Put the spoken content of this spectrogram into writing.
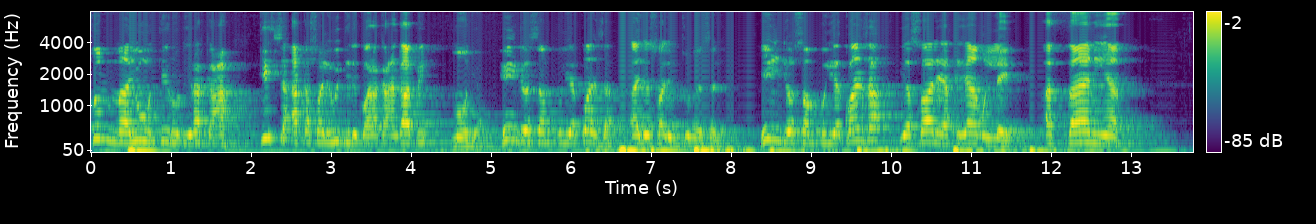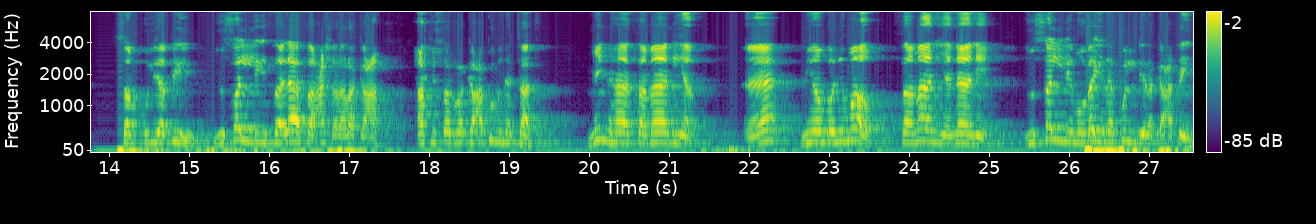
thumma yutiru birakaa kisha akaswali witiri kwa rakaa ngapi moja hii ndio sampuli ya kwanza aliyoswali mtume wa sallam hii ndio sampuli ya kwanza ya sala ya qiyamu llail athania sampuli ya pili yusalli thalatha ashara rakaa akiswali rakaa kumi na tatu minha thamania eh? miongoni mwao thamania nane yusallimu baina kulli rakaatain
